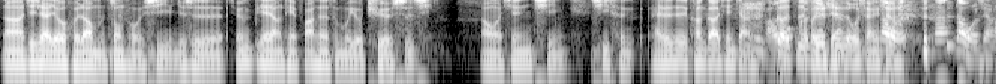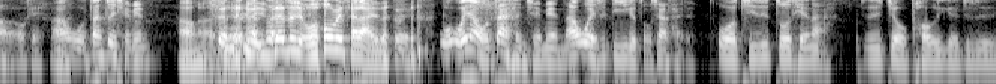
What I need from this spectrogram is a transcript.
那接下来就回到我们重头戏，就是请问比赛当天发生了什么有趣的事情？那我先请七成还是康哥先讲各自分享。我想一那下，我那那我先好了，OK，然后我站最前面。好，啊你在这里，我后面才来的。对我，我跟你讲，我站很前面，然后我也是第一个走下台的。我其实昨天啊，就是就抛一个，就是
